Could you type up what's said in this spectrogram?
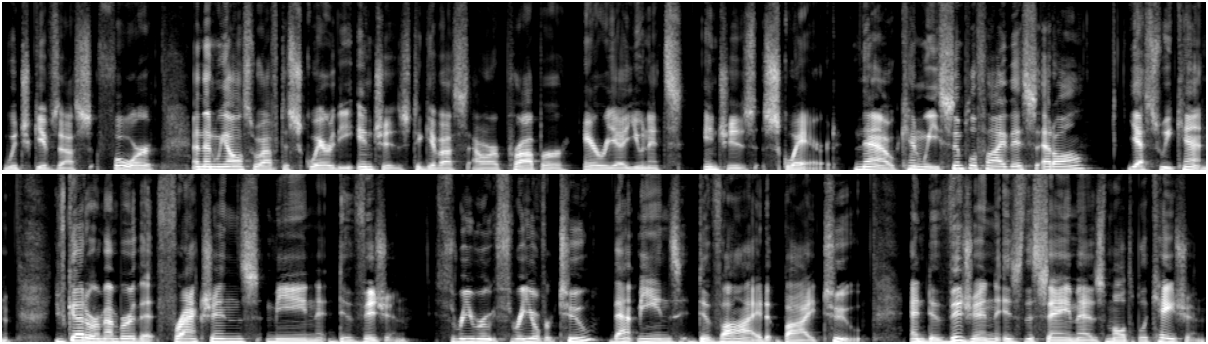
which gives us 4, and then we also have to square the inches to give us our proper area units, inches squared. Now, can we simplify this at all? Yes, we can. You've got to remember that fractions mean division. 3 root 3 over 2, that means divide by 2. And division is the same as multiplication,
